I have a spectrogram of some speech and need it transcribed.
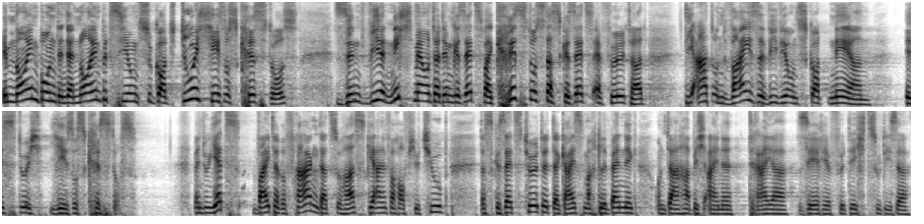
Im neuen Bund, in der neuen Beziehung zu Gott durch Jesus Christus sind wir nicht mehr unter dem Gesetz, weil Christus das Gesetz erfüllt hat. Die Art und Weise, wie wir uns Gott nähern, ist durch Jesus Christus. Wenn du jetzt weitere Fragen dazu hast, geh einfach auf YouTube. Das Gesetz tötet, der Geist macht lebendig und da habe ich eine Dreier-Serie für dich zu dieser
